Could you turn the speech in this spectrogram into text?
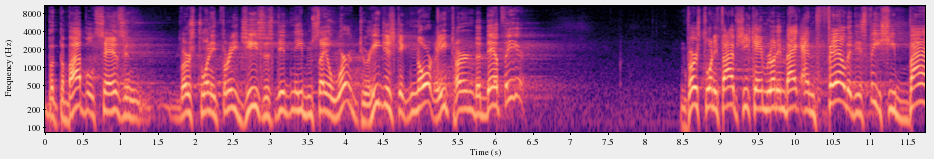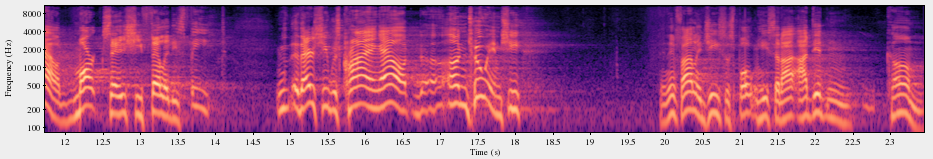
But the Bible says in verse 23, Jesus didn't even say a word to her. He just ignored her. He turned a deaf ear. Verse 25, she came running back and fell at his feet. She bowed. Mark says she fell at his feet. There she was crying out uh, unto him. She, and then finally Jesus spoke and he said, I, I didn't come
